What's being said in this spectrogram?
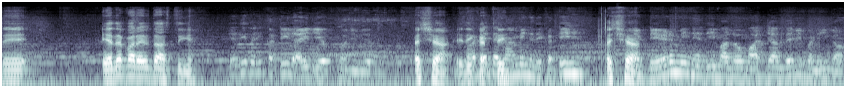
ਤੇ ਇਹਦੇ ਬਾਰੇ ਵੀ ਦੱਸ ਦਈਏ। ਇਹਦੀ ਭਾਜੀ ਕੱਟੀ ਲਾਈ ਜੀ ਫੌਜੀ ਵੀਰ। ਅੱਛਾ ਇਹਦੀ ਸਾਢੇ ਕੱਟੀ? ਤਿੰਨ ਮਹੀਨੇ ਦੀ ਕੱਟੀ ਸੀ। ਅੱਛਾ। ਤੇ ਡੇਢ ਮਹੀਨੇ ਦੀ ਮੰਨ ਲਓ ਮੱਝ ਜਾਂਦੇ ਵੀ ਬਣੀ ਗਾ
